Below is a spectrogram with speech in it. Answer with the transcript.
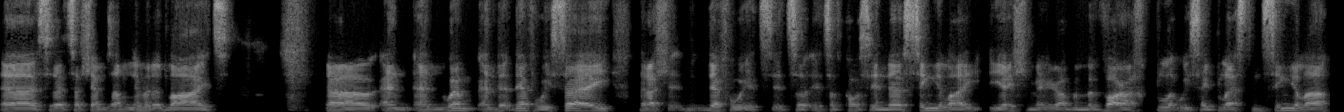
Uh, so that's Hashem's unlimited light. Uh, and and when and th- therefore we say that should, therefore it's it's a, it's of course in the singular we say blessed in singular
